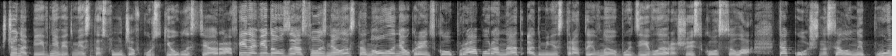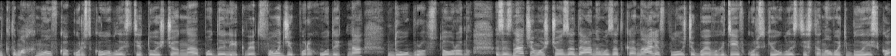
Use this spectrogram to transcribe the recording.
що на півдні від міста Суджа в Курській області Араф. І на відео ЗСУ зняли встановлення українського прапора над адміністративною будівлею рашистського села. Також населений пункт Махновка Курської області, той, що неподалік від суджі, переходить на добру сторону. Зазначимо, що за даними задканалів, площа бойових дій в Курській області становить близько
